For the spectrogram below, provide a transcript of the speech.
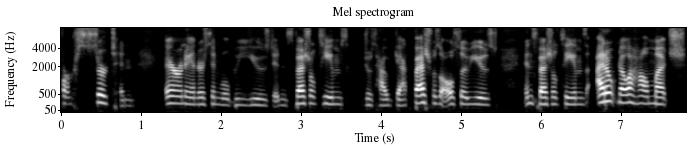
for certain Aaron Anderson will be used in special teams, which was how Jack Bech was also used in special teams. I don't know how much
